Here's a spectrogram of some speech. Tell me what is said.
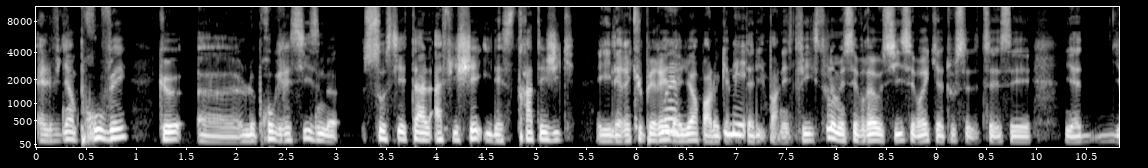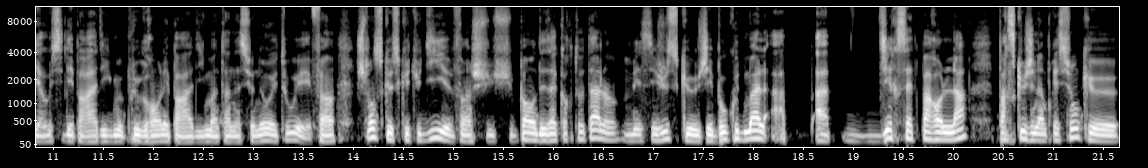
elle, vient prouver que euh, le progressisme sociétal affiché il est stratégique et il est récupéré Ouais, d'ailleurs par le mais- capitalisme, par Netflix. Non, mais c'est vrai aussi. C'est vrai qu'il y a tout. Il y a, il y a aussi des paradigmes plus grands, les paradigmes internationaux et tout. Et enfin, je pense que ce que tu dis, enfin, je, suis- je suis pas en désaccord total, hein, mais c'est juste que j'ai beaucoup de mal à, à dire cette parole-là parce que j'ai l'impression que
